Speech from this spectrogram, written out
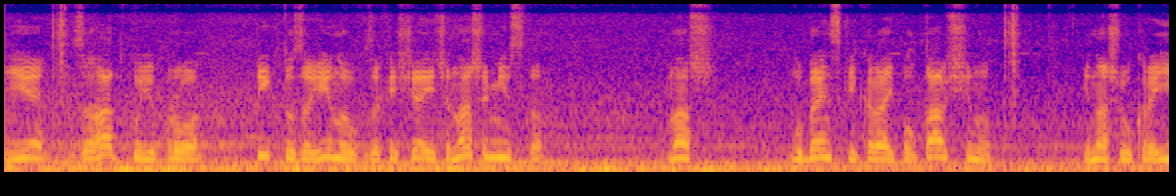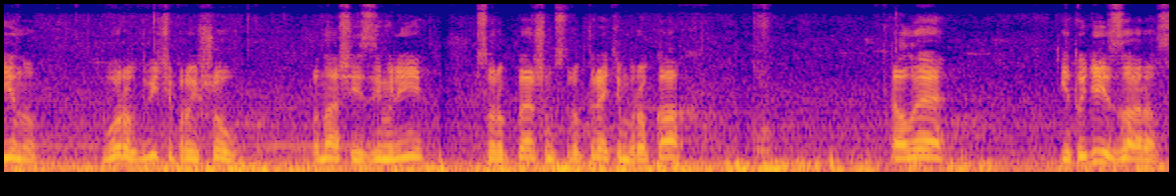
є загадкою про тих, хто загинув, захищаючи наше місто, наш Лубенський край, Полтавщину і нашу Україну. Ворог двічі пройшов по нашій землі в 41-43 роках. Але і тоді, і зараз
